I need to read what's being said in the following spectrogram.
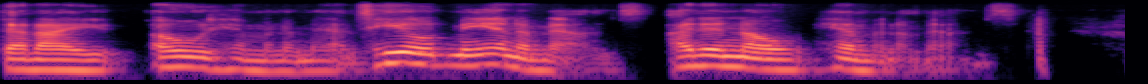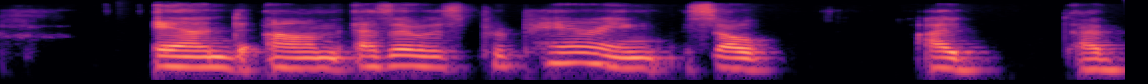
that I owed him an amends. He owed me an amends. I didn't owe him an amends. And um, as I was preparing, so I I've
